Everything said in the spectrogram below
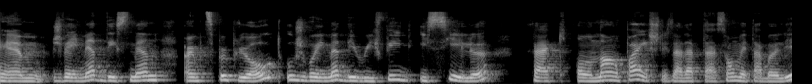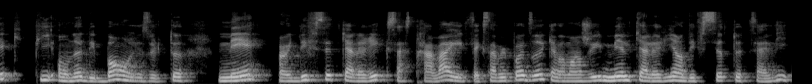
euh, je vais y mettre des semaines un petit peu plus hautes ou je vais y mettre des refeeds ici et là fait qu'on empêche les adaptations métaboliques, puis on a des bons résultats. Mais un déficit calorique, ça se travaille. Fait que ça veut pas dire qu'elle va manger 1000 calories en déficit toute sa vie.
